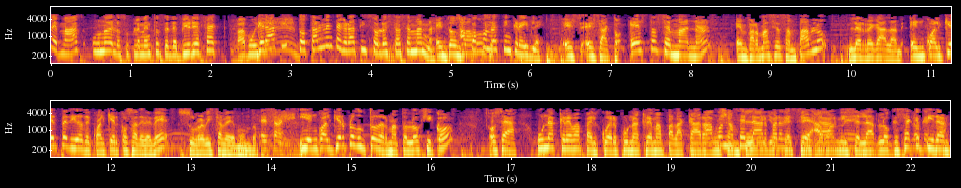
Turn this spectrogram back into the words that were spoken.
además uno de los suplementos de The Beauty Effect. Ah, muy gratis, bien. totalmente gratis solo esta semana. Entonces ¿A poco a- no está increíble? Es, exacto. Esta semana, en Farmacia San Pablo, le regalan en cualquier pedido de cualquier cosa de bebé su revista Bebemundo. Exacto. Y en cualquier producto dermatológico, o sea, una crema para el cuerpo, una crema para la cara, Agua un shampoo, micelar de yo para qué sé, agua micelar, lo que sea lo que, que pidan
